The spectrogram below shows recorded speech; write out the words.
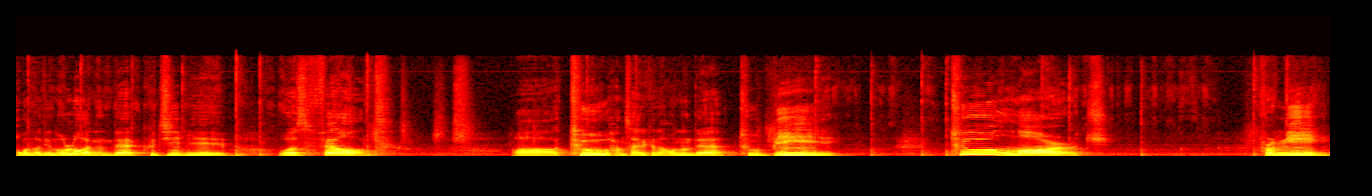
혹은 어디 놀러 갔는데 그 집이 was felt 어, to 항상 이렇게 나오는데 to be too large for me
